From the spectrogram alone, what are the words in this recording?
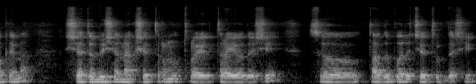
ఓకేనా? శతభిష నక్షత్రము త్రయో త్రయోదశి. సో తదుపరి చతుర్దశి.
